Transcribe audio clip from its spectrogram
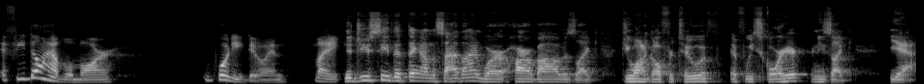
if you don't have Lamar, what are you doing? Like, did you see the thing on the sideline where Harbaugh was like, "Do you want to go for two if if we score here?" And he's like, "Yeah."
